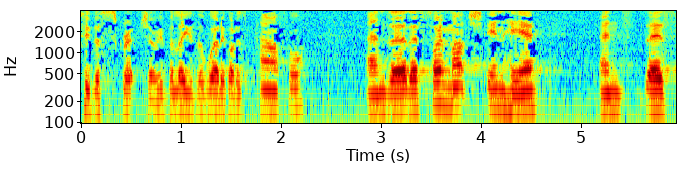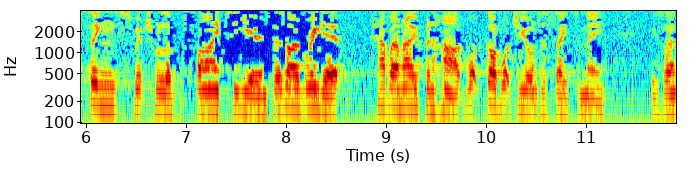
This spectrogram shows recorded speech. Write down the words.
to the scripture. We believe the Word of God is powerful, and uh, there's so much in here, and there's things which will apply to you. And so as I read it, have an open heart. What, God, what do you want to say to me? Because I,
